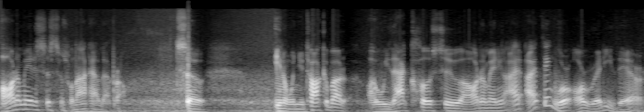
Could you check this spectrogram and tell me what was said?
Automated systems will not have that problem. So, you know, when you talk about are we that close to automating? I, I think we're already there.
